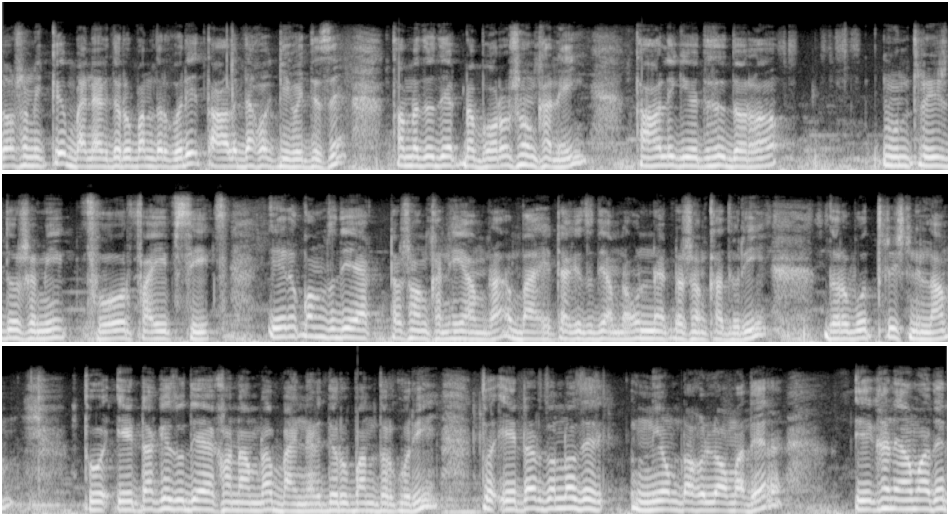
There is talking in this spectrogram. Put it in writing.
দশমিককে বাইনারিতে রূপান্তর করি, তাহলে দেখো কি হইতেছে। তো আমরা যদি একটা বড় সংখ্যা নেই, তাহলে কি হইতেছে? ধরো উনত্রিশ দশমিক ফোর ফাইভ সিক্স। এরকম যদি একটা সংখ্যা নিই আমরা, বা এটাকে যদি আমরা অন্য একটা সংখ্যা ধরি, ধরো বত্রিশ নিলাম, তো এটাকে যদি এখন আমরা বাইনারিতে রূপান্তর করি, তো এটার জন্য যে নিয়মটা হলো আমাদের এখানে আমাদের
